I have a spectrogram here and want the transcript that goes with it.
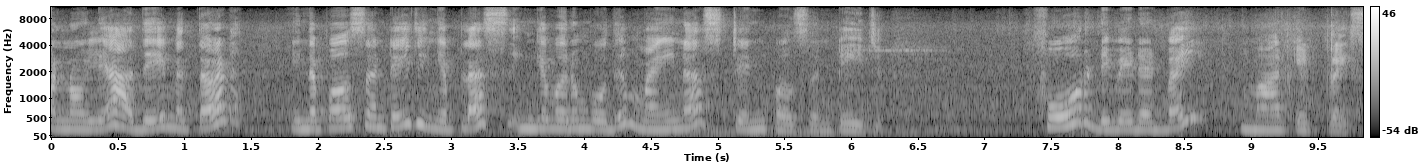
பண்ணோம் இல்லையா? அதே மெத்தட் இந்த பர்சன்டேஜ் இங்கே ப்ளஸ் இங்கே வரும்போது minus ten percentage four divided by market price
